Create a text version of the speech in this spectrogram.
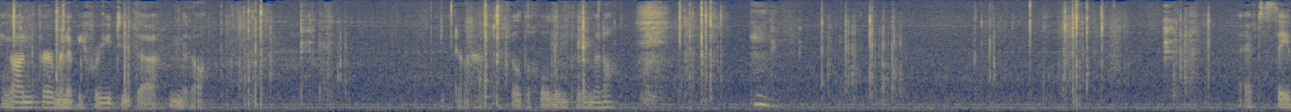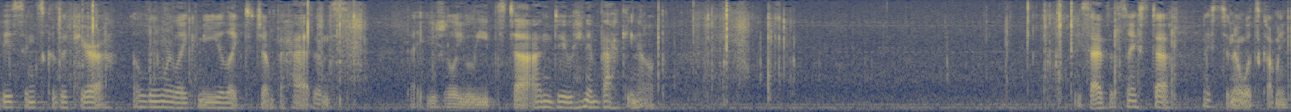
hang on for a minute before you do the middle. You don't have to fill the whole loom for the middle. I have to say these things because if you're a, a loomer like me, you like to jump ahead and that usually leads to undoing and backing up. Besides, it's nice to nice to know what's coming.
